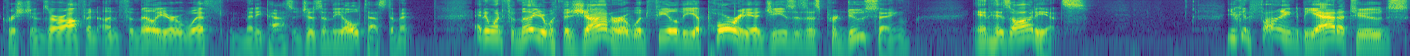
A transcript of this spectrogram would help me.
Christians are often unfamiliar with many passages in the Old Testament. Anyone familiar with the genre would feel the aporia Jesus is producing in his audience. You can find Beatitudes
